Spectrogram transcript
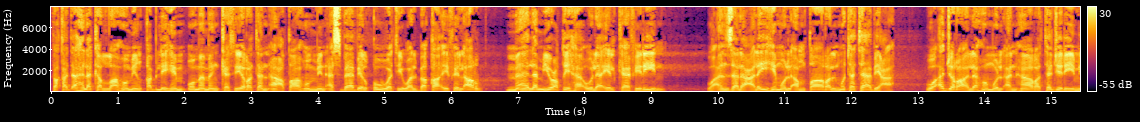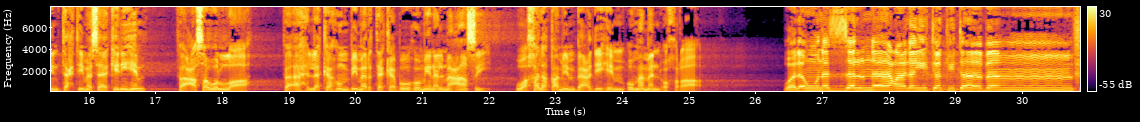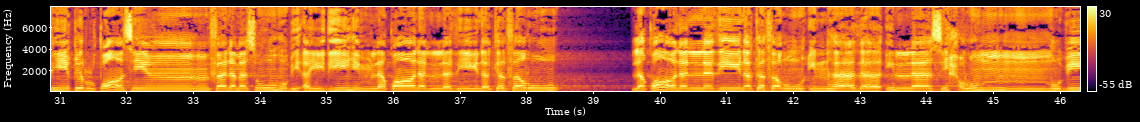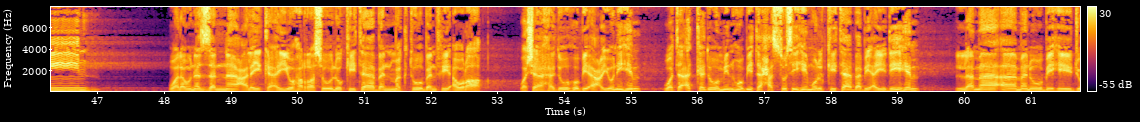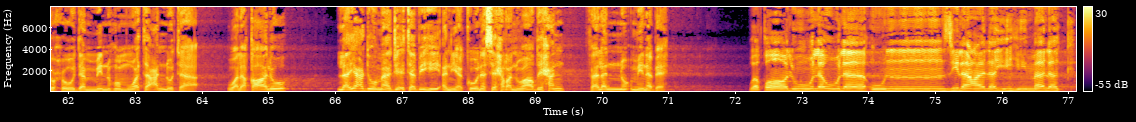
فقد أهلك الله من قبلهم أمما كثيرة أعطاهم من أسباب القوة والبقاء في الأرض ما لم يعط هؤلاء الكافرين وأنزل عليهم الأمطار المتتابعة وأجرى لهم الأنهار تجري من تحت مساكنهم فعصوا الله فأهلكهم بما ارتكبوه من المعاصي وخلق من بعدهم أمما أخرى. ولو نزلنا عليك كتابا في قرطاس فلمسوه بأيديهم لقال الذين كفروا لقال الذين كفروا إن هذا إلا سحر مبين ولو نزلنا عليك أيها الرسول كتابا مكتوبا في أوراق وشاهدوه بأعينهم وتأكدوا منه بتحسسهم الكتاب بأيديهم لما آمنوا به جحودا منهم وتعنتا ولقالوا لا يعدو ما جئت به أن يكون سحرا واضحا فلن نؤمن به. وقالوا لولا أنزل عليه ملك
